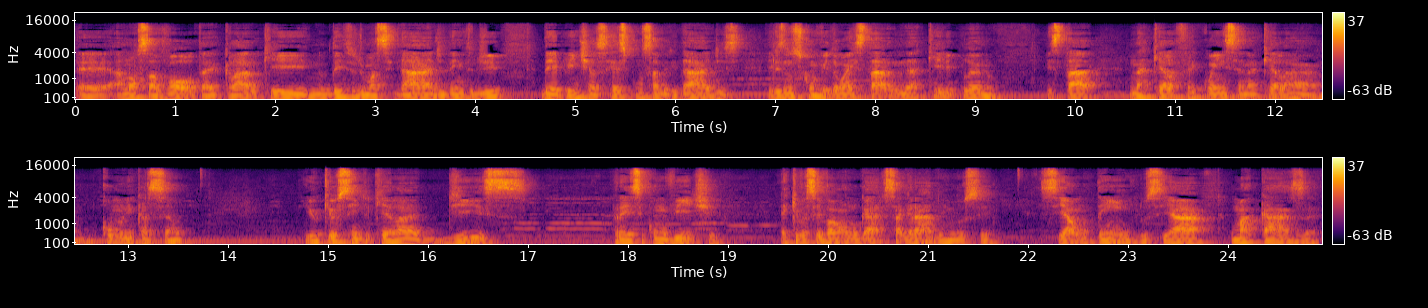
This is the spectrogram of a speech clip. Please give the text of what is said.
é, a nossa volta, é claro que no, dentro de uma cidade, dentro de, de repente, as responsabilidades, eles nos convidam a estar naquele plano, estar naquela frequência, naquela comunicação. E o que eu sinto que ela diz para esse convite é que você vá a um lugar sagrado em você se há um templo, se há uma casa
